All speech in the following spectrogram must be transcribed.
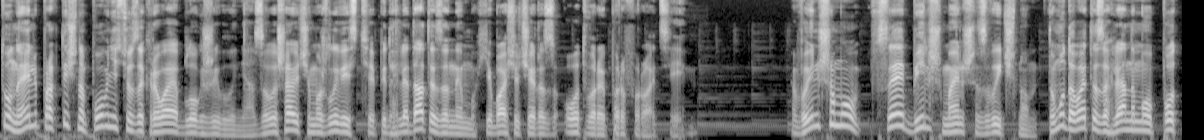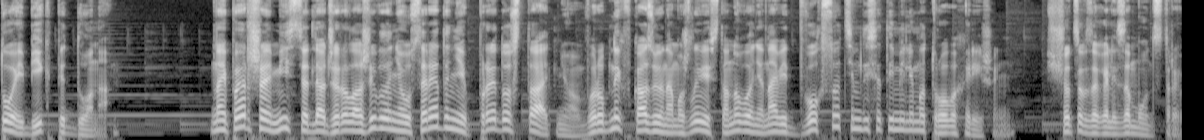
Тунель практично повністю закриває блок живлення, залишаючи можливість підглядати за ним хіба що через отвори перфорації. В іншому все більш-менш звично, тому давайте заглянемо по той бік піддона. Найперше, місця для джерела живлення усередині предостатньо. Виробник вказує на можливість встановлення навіть 270 мм рішень. Що це взагалі за монстри?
